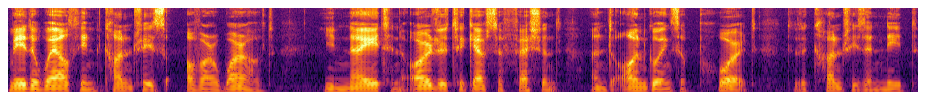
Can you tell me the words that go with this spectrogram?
May the wealthy countries of our world unite in order to give sufficient and ongoing support to the countries in need,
